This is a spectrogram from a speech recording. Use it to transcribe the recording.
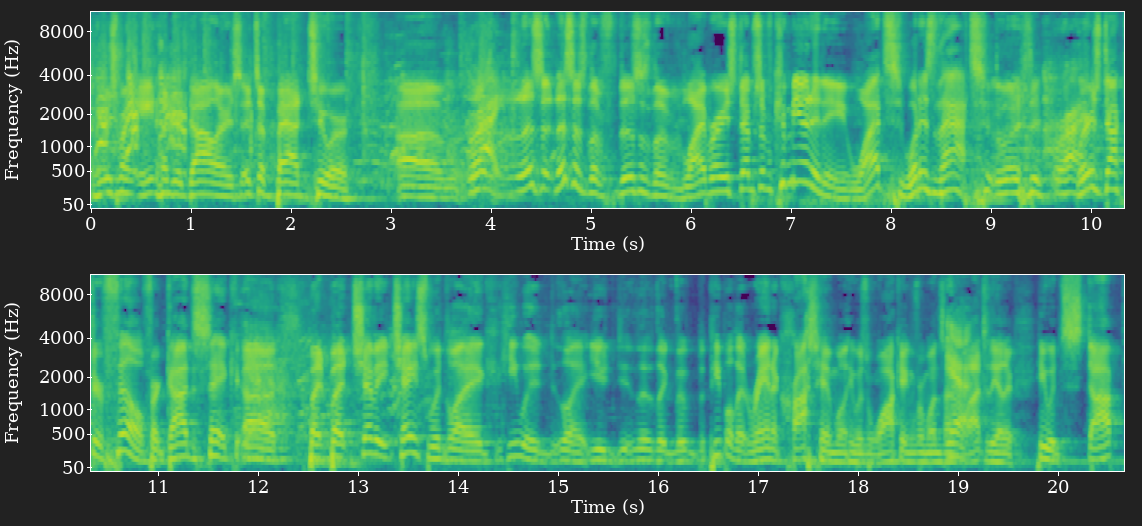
Here's my eight hundred dollars. It's a bad tour. Um, Right. This is this is the this is the library steps of community. What? What is that? Right. Where's Dr. Phil? For God's sake! Yeah. Uh, but but Chevy Chase would like he would like you the, the, the people that ran across him while he was walking from one side of the lot to the other. He would stop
